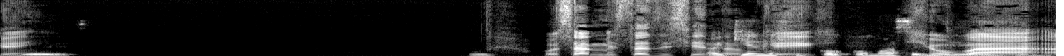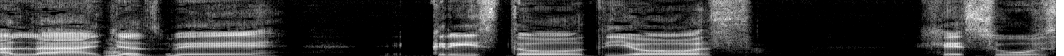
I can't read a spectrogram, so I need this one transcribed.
Entonces, O sea, me estás diciendo aquí en que México, ¿cómo le Jehová? Alá, Ah. Yahvé, Cristo, Dios, Jesús,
